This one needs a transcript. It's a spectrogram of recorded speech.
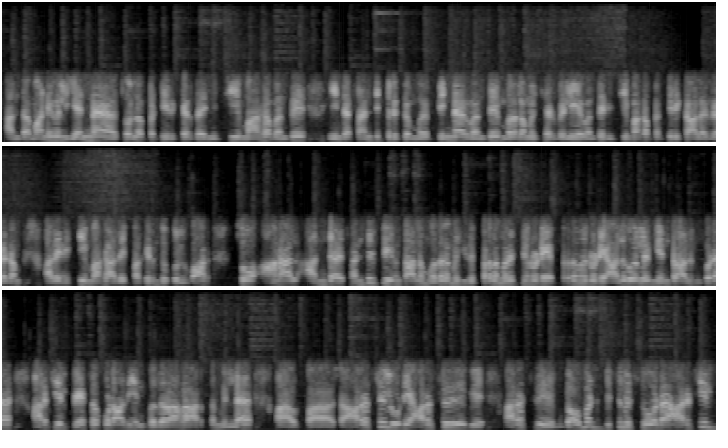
அந்த மனுவில் என்ன சொல்லப்பட்டிருக்கிறது நிச்சயமாக வந்து இந்த சந்திப்பிற்கு மு- பின்னர் வந்து முதலமைச்சர் வெளியே வந்து நிச்சயமாக பத்திரிகையாளர்களிடம் அதை நிச்சயமாக அதை பகிர்ந்து கொள்வார். சோ ஆனால் அந்த சந்திப்பு இருந்தாலும் முதலமைச்சர் பிரதமரத்தினுடைய பிரதமருடைய அலுவலகம் என்றாலும் கூட அரசியல் பேசக்கூடாது என்பதாக அர்த்தம் இல்ல. அரசியலுடைய அரசு அரசு கவர்மெண்ட் பிசினஸோட அரசியல்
